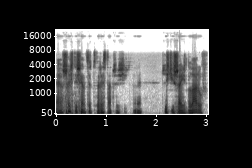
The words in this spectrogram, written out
e, 6434 36 dolarów.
